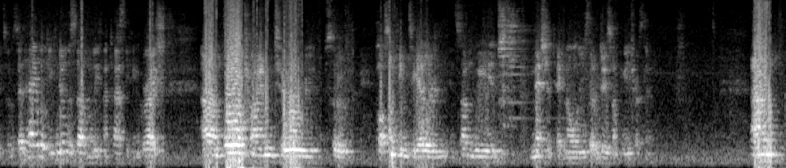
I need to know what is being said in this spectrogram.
it sort of said, hey, look, you can do this stuff and it'll be fantastic and great um, or trying to sort of pop something together in, in, some weird mesh of technologies that will do something interesting. Um,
